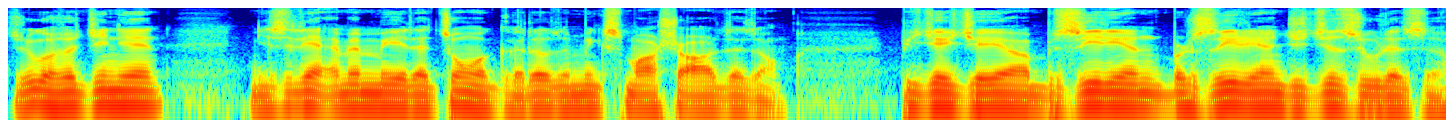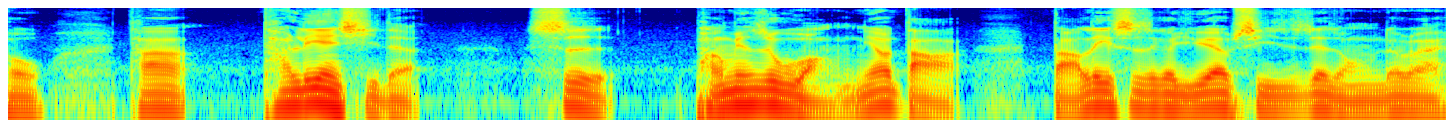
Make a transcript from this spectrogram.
如果说今天你是练 MMA 的综合格斗的 Mixed Martial Art 这种 BJJ 啊 Brazilian Brazilian Jiu-Jitsu 的时候，他他练习的是旁边是网，你要打打类似这个 UFC 这种，对不对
